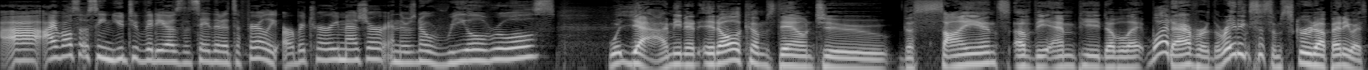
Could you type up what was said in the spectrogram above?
uh, I've also seen YouTube videos that say that it's a fairly arbitrary measure and there's no real rules. Well, yeah, I mean, it, it all comes down to the science of the MPAA. Whatever, the rating system screwed up, anyways.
